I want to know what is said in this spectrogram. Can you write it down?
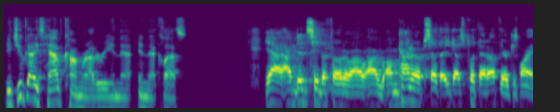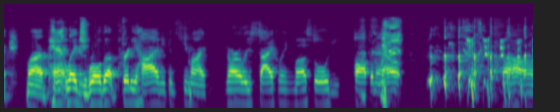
did you guys have camaraderie in that in that class? Yeah, I did see the photo. I, am kind of upset that you guys put that up there because my my pant legs rolled up pretty high, and you can see my gnarly cycling muscle just popping out. um,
